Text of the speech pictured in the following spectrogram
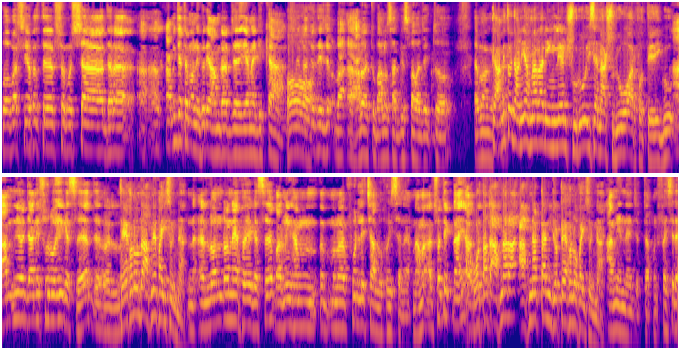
প্রবাসী হেলথের সমস্যা যারা আমি যেটা মনে করি আমরা যে এনআইডি কার্ড। যদি আরও একটু ভালো সার্ভিস পাওয়া যেত এবং আমি তো জানি আপনার আর ইংল্যান্ড শুরু হইছে না শুরু হওয়ার পথে আমিও জানি শুরু হয়ে গেছে এখনও তো আপনি পাইছেন না? লন্ডনে হয়ে গেছে বার্মিংহাম মানে ফুললে চালু হয়েছে না আমার সঠিক নাই অর্থাৎ আপনার আপনারটা নিজরটা এখনও পাইছেন না? আমি নেই যেটা এখন পাইছি না।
